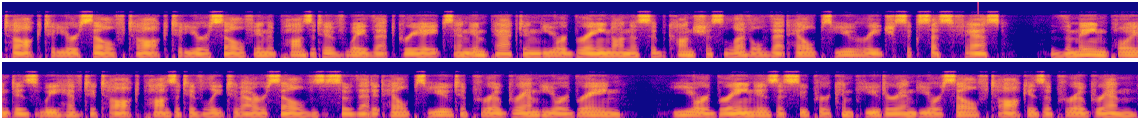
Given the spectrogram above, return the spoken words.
Talk to yourself. Talk to yourself in a positive way that creates an impact in your brain on a subconscious level that helps you reach success fast. The main point is we have to talk positively to ourselves so that it helps you to program your brain. Your brain is a supercomputer and your self talk is a program.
